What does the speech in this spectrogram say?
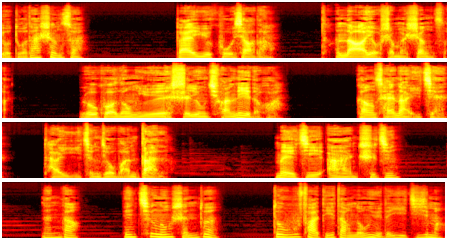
有多大胜算？”白羽苦笑道：“他哪有什么胜算？如果龙宇使用全力的话，刚才那一剑他已经就完蛋了。”美姬暗暗吃惊：“难道连青龙神盾都无法抵挡龙宇的一击吗？”“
